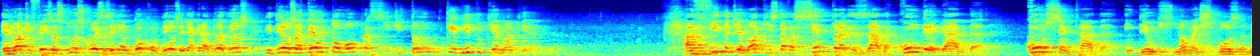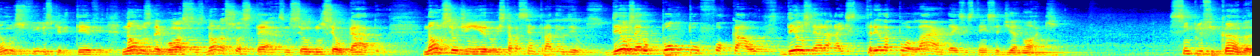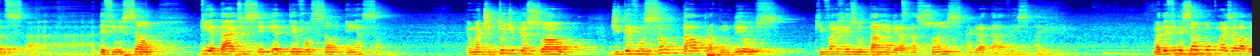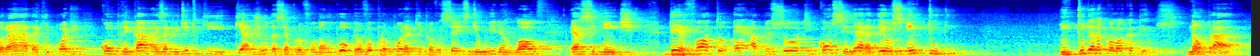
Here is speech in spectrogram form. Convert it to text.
Enoque fez as duas coisas, ele andou com Deus, ele agradou a Deus, e Deus até o tomou para si, de tão querido que Enoque era. A vida de Enoque estava centralizada, congregada concentrada em Deus, não na esposa, não nos filhos que ele teve, não nos negócios, não nas suas terras, no seu, no seu gado, não no seu dinheiro, estava centrada em Deus. Deus era o ponto focal, Deus era a estrela polar da existência de Enoque. Simplificando a, a, a definição, piedade seria devoção em ação. É uma atitude pessoal de devoção tal para com Deus que vai resultar em ações agradáveis a Ele. Uma definição um pouco mais elaborada, que pode complicar, mas acredito que, que ajuda a se aprofundar um pouco, eu vou propor aqui para vocês, de William Law, é a seguinte: devoto é a pessoa que considera Deus em tudo. Em tudo ela coloca Deus. Não para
